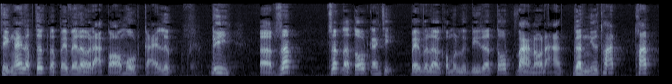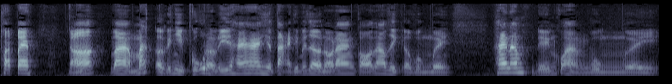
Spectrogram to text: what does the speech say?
thì ngay lập tức là PVL đã có một cái lực đi uh, rất rất là tốt các anh chị. PVL có một lực đi rất tốt và nó đã gần như thoát thoát thoát pen. Đó và mắc ở cái nhịp cũ nó đi 22 hiện tại thì bây giờ nó đang có giao dịch ở vùng 12 năm đến khoảng vùng 10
